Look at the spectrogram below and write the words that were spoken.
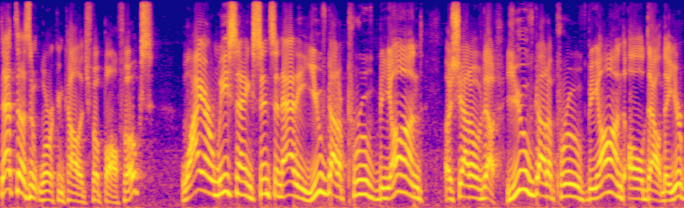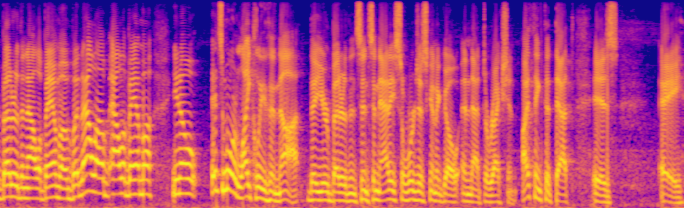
That doesn't work in college football, folks. Why are we saying, Cincinnati, you've got to prove beyond a shadow of doubt. You've got to prove beyond all doubt that you're better than Alabama. But now, Alabama, you know, it's more likely than not that you're better than Cincinnati, so we're just going to go in that direction. I think that that is a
